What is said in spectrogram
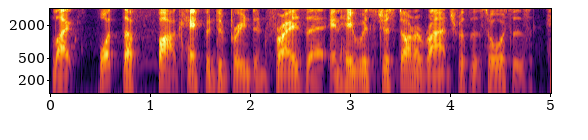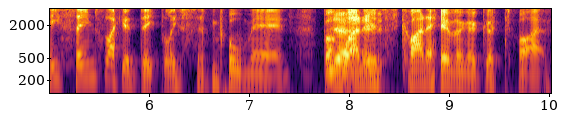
like, what the fuck happened to Brendan Fraser? And he was just on a ranch with his horses. He seems like a deeply simple man, but Yeah, one who's kind of having a good time.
